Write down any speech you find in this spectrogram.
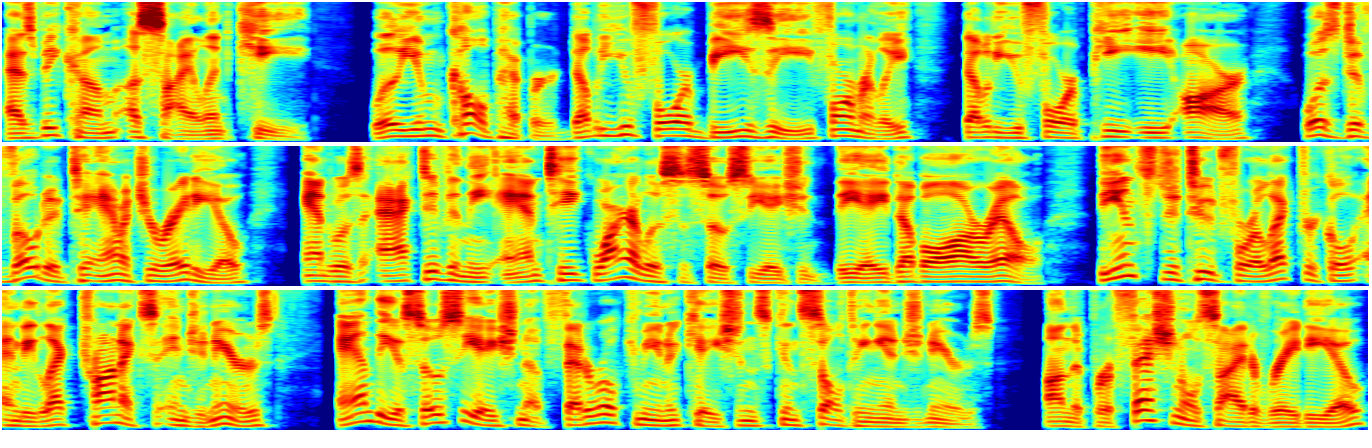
has become a silent key. William Culpepper, W4BZ, formerly W4PER, was devoted to amateur radio and was active in the Antique Wireless Association, the ARRL, the Institute for Electrical and Electronics Engineers, and the Association of Federal Communications Consulting Engineers. On the professional side of radio,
